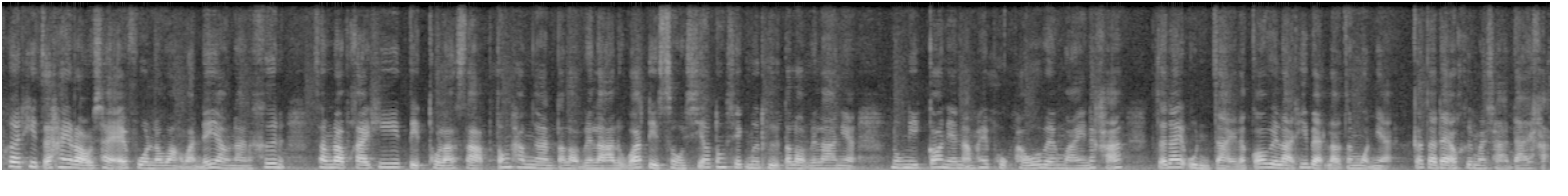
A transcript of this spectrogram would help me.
เพื่อที่จะให้เราใช้ iPhone ระหว่างวันได้ยาวนานขึ้นสำหรับใครที่ติดโทรศัพท์ ต้องทำงานตลอดเวลา หรือว่าติดโซเชียลต้องเช็คมือถือตลอดเวลาเนี่ยนุกนิกก็แนะนำให้พก power bank ไว้นะคะ จะได้อุ่นใจแล้วก็เวลาที่แบตเราจะหมดเนี่ยก็จะได้เอาคืนมาชาร์จได้ค่ะ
